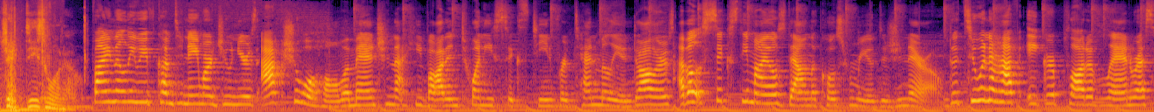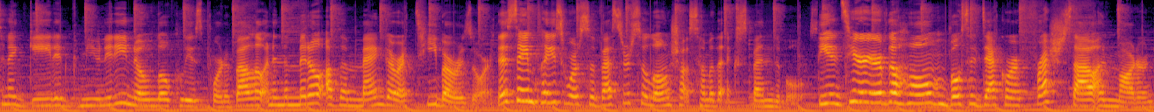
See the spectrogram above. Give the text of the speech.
Check this one out. Finally, we've come to Neymar Jr.'s actual home, a mansion that he bought in 2016 for $10 million, about 60 miles down the coast from Rio de Janeiro. The two and a half acre plot of land rests in a gated community known locally as Portobello and in the middle of the Mangaratiba resort, the same place where Sylvester Stallone shot some of the Expendables. The interior of the home boasts a decor of fresh style and modern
